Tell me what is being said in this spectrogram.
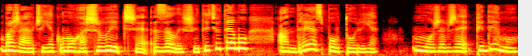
Бажаючи якомога швидше залишити цю тему, Андреас повторює: може, вже підемо?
